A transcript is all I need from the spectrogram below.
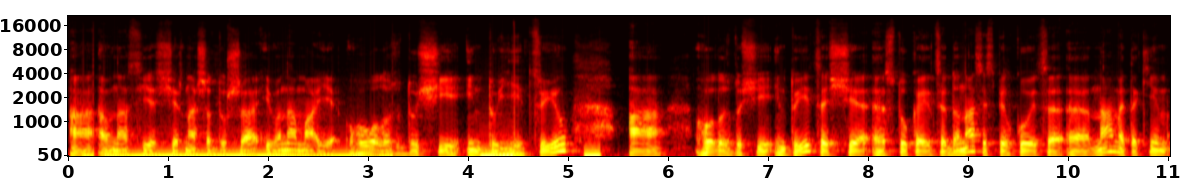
а, в нас є ще ж наша душа, і вона має голос душі, інтуїцію. А голос душі, інтуїція ще стукається до нас і спілкується нами таким,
